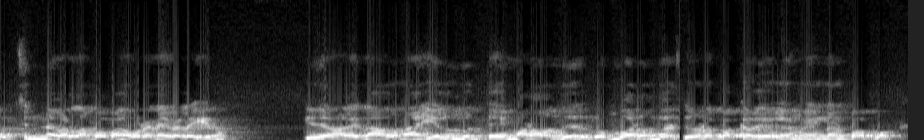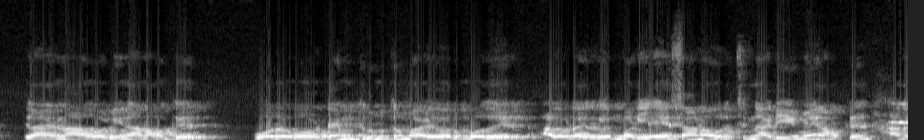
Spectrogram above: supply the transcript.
ஒரு சின்ன வேலை தான் பார்ப்பேன் உடனே விலகிடும் இதனால என்ன ஆகும்னா எலும்பு தேய்மானம் வந்து ரொம்ப ரொம்ப இதோட பக்க விளைவுகள் என்னன்னு பார்ப்போம். இதெல்லாம் என்ன ஆகும் அப்படின்னா நமக்கு ஒரு ஒரு டைம் திரும்ப திரும்ப வரும்போது அதோட ரொம்ப லேசான ஒரு சின்ன அடியுமே நமக்கு அந்த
